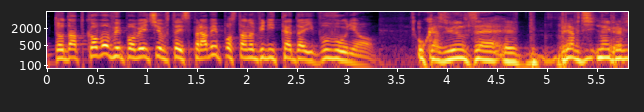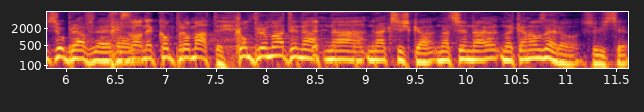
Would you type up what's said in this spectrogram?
Dodatkowo wypowiedź się w tej sprawie postanowili Teda i Wuwunio. ukazujące y, prawdzi- najprawdziwszą prawdę. Tak zwane kompromaty. kompromaty na, na, na Krzyśka, znaczy na, na kanał Zero oczywiście.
